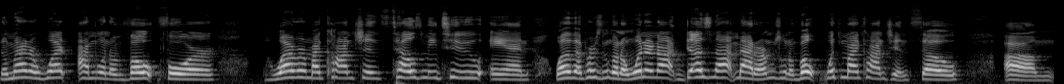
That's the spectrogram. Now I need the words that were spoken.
no matter what, I'm going to vote for whoever my conscience tells me to, and whether that person's going to win or not does not matter. I'm just going to vote with my conscience. So, um,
